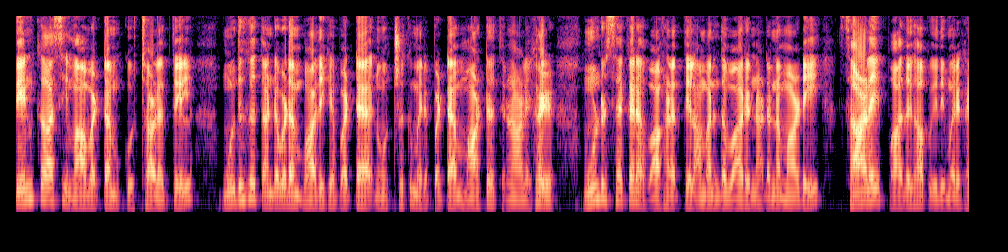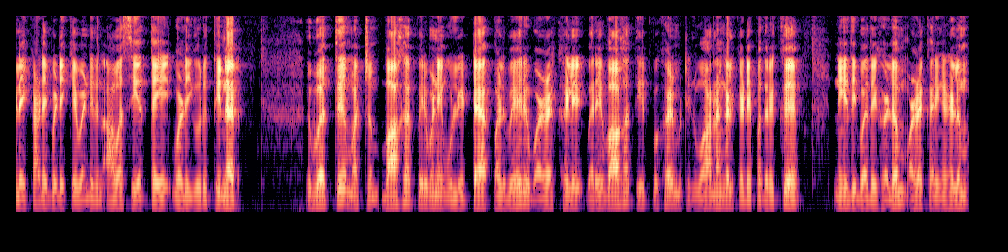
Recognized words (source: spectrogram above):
தென்காசி மாவட்டம் குற்றாலத்தில் முதுகு தண்டுவடம் பாதிக்கப்பட்ட நூற்றுக்கும் மேற்பட்ட மாற்றுத்திறனாளிகள் மூன்று சக்கர வாகனத்தில் அமர்ந்தவாறு நடனமாடி சாலை பாதுகாப்பு விதிமுறைகளை கடைபிடிக்க வேண்டியதன் அவசியத்தை வலியுறுத்தினர். விபத்து மற்றும் பாகப் பிரிவினை உள்ளிட்ட பல்வேறு வழக்குகளில் விரைவாக தீர்ப்புகள் மற்றும் நிவாரணங்கள் கிடைப்பதற்கு நீதிபதிகளும் வழக்கறிஞர்களும்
